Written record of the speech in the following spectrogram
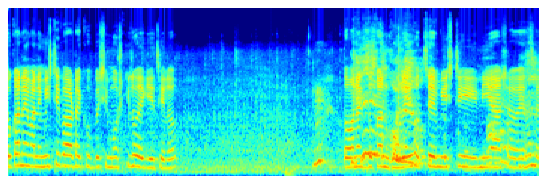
দোকানে মানে মিষ্টি পাওয়াটা খুব বেশি মুশকিল হয়ে গিয়েছিল। তো অনেক দোকান ঘুরেই হচ্ছে মিষ্টি নিয়ে আসা হয়েছে।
